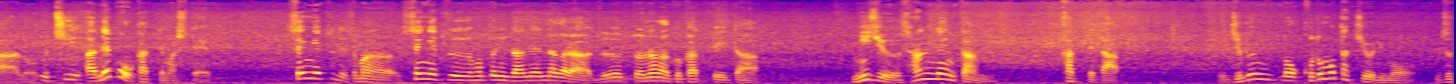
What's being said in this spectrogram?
あのうちあ猫を飼ってまして先月です。まあ先月本当に残念ながらずっと長く飼っていた23年間飼ってた自分の子供たちよりもずっ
